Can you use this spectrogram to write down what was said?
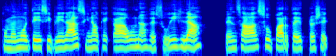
como multidisciplinar, sino que cada uno de su isla pensaba su parte del proyecto.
